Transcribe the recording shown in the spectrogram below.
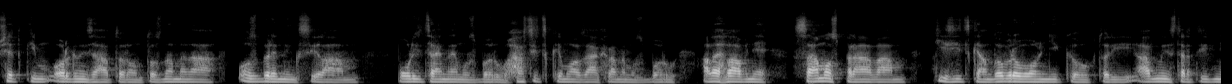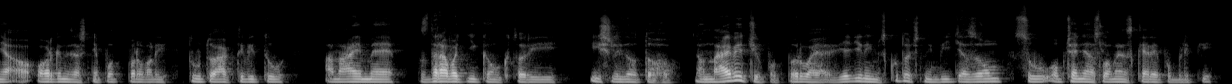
všetkým organizátorom, to znamená ozbrojeným silám, policajnému zboru, hasickému a záchrannému zboru, ale hlavne samozprávam, tisíckam dobrovoľníkov, ktorí administratívne a organizačne podporovali túto aktivitu a najmä zdravotníkom, ktorí išli do toho. No najväčšiu podporu a jediným skutočným výťazom sú občania Slovenskej republiky,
